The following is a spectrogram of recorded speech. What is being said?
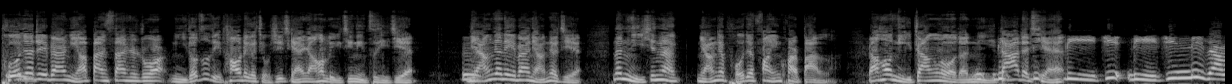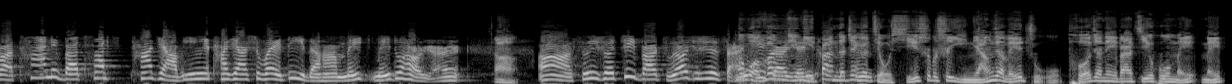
婆家这边你要办三十桌，你就自己掏这个酒席钱，然后礼金你自己结。娘家那边娘家结，那你现在娘家婆家放一块办了，然后你张罗的你搭的钱。礼金礼金那边吧，他那边他他家因为他家是外地的哈，没没多少人啊。啊，所以说这边主要就是咱那我问你，你办的这个酒席是不是以娘家为主？婆家那边几乎没没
